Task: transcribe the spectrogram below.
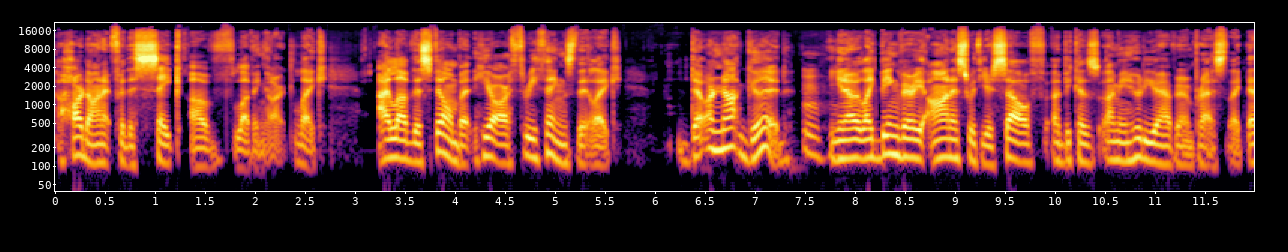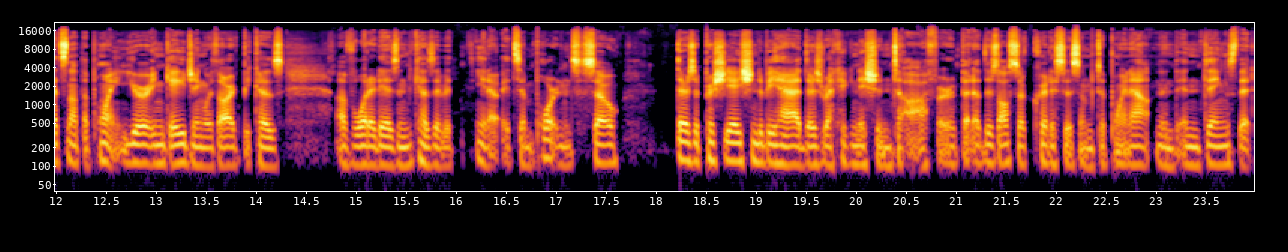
hard on it for the sake of loving art like i love this film but here are three things that like that are not good. You know, like being very honest with yourself uh, because I mean, who do you have to impress? Like that's not the point. You're engaging with art because of what it is and because of it, you know, its importance. So there's appreciation to be had, there's recognition to offer, but uh, there's also criticism to point out and, and things that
